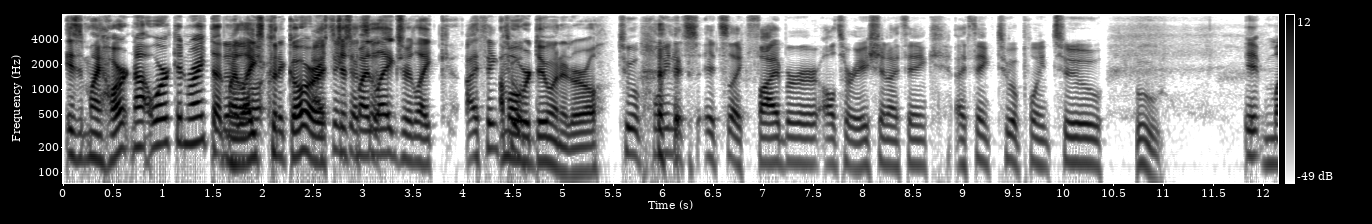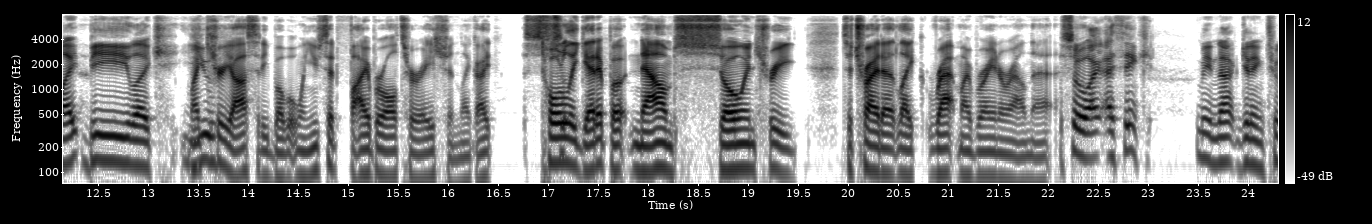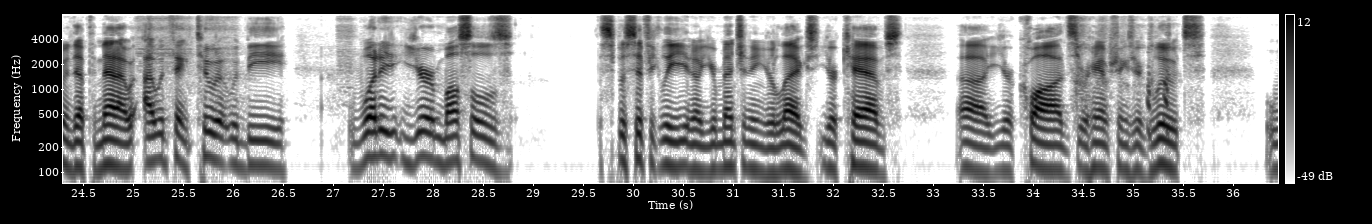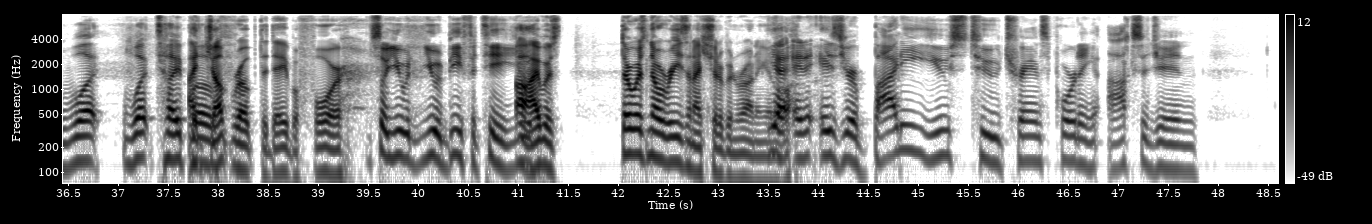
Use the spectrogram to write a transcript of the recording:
is my heart not working right that my legs couldn't go or I it's just my a- legs are like I think I'm to a- overdoing it, Earl. to a point. It's it's like fiber alteration. I think. I think to a point too. Ooh. It might be like my you curiosity bubble when you said fiber alteration like i totally get it but now i'm so intrigued to try to like wrap my brain around that So I, I think, I mean, not getting too in depth in that, I, w- I would think too it would be what are your muscles specifically? You know, you're mentioning your legs, your calves, uh, your quads, your hamstrings, your glutes. What what type of i of jump roped the day before So you would you would be fatigued. oh would- i was there was no reason i should have been running at yeah, all and is your body used to transporting oxygen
